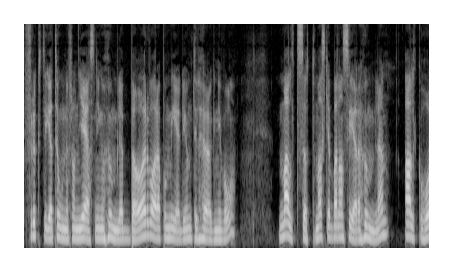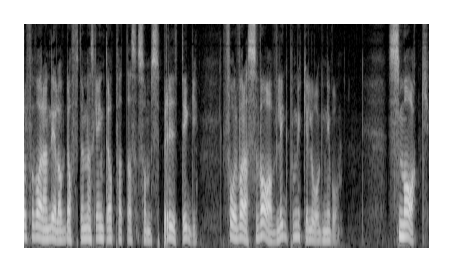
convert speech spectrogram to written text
Fruktiga toner från jäsning och humle bör vara på medium till hög nivå. Maltsötma ska balansera humlen. Alkohol får vara en del av doften men ska inte uppfattas som spritig. Får vara svavlig på mycket låg nivå. Smak.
